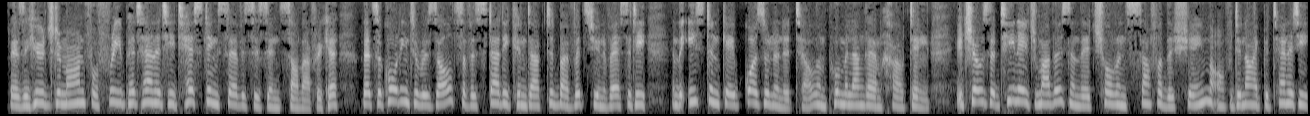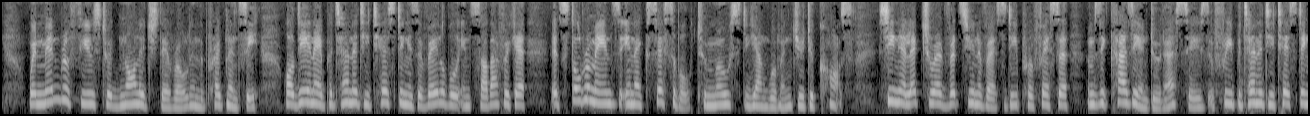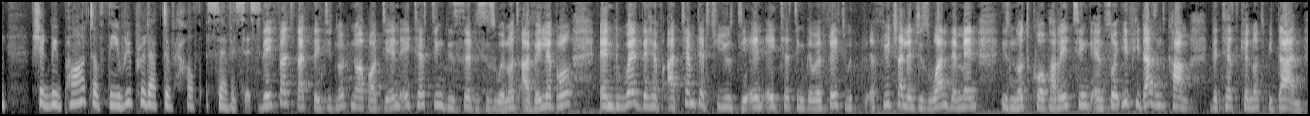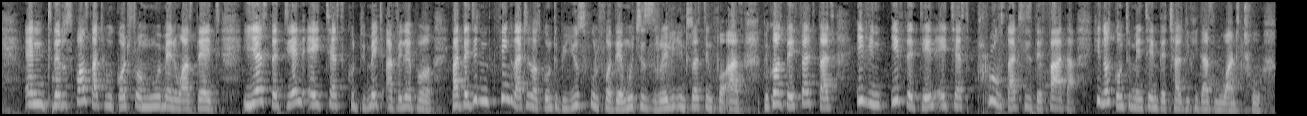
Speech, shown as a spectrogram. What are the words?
there's a huge demand for free paternity testing services in South Africa. That's according to results of a study conducted by Wits University in the Eastern Cape, KwaZulu-Natal and Mpumalanga and Gauteng. It shows that teenage mothers and their children suffer the shame of denied paternity when men refuse to acknowledge their role in the pregnancy. While DNA paternity testing is available in South Africa, it still remains inaccessible to most young women due to costs. Senior lecturer at Wits University, Professor Mzikazi Nduna, says free paternity testing should be part of the reproductive health services. They felt that they did not know about DNA testing, these services were not available, and where they have attempted to use DNA testing, they were faced with a few challenges. One, the man is not cooperating, and so if he doesn't come, the test cannot be done. And the response that we got from women was that yes, the DNA test could be made available, but they didn't think that it was going to be useful for them, which is really interesting for us because they felt that even if the DNA test proves that he's the father, he's not going to maintain the child if he doesn't want to.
